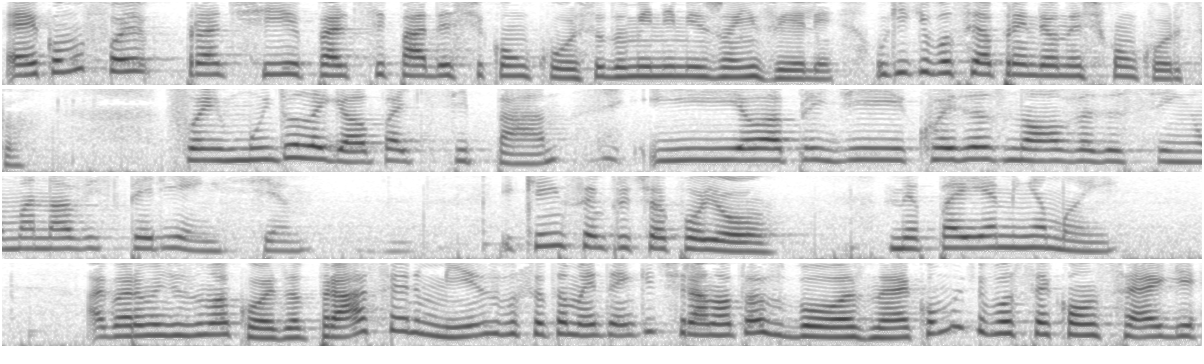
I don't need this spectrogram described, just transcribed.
É, como foi para ti participar deste concurso do Mini Joinville? O que, que você aprendeu neste concurso? Foi muito legal participar e eu aprendi coisas novas, assim, uma nova experiência. E quem sempre te apoiou? Meu pai e a minha mãe. Agora me diz uma coisa, para ser Miss você também tem que tirar notas boas, né? Como que você consegue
